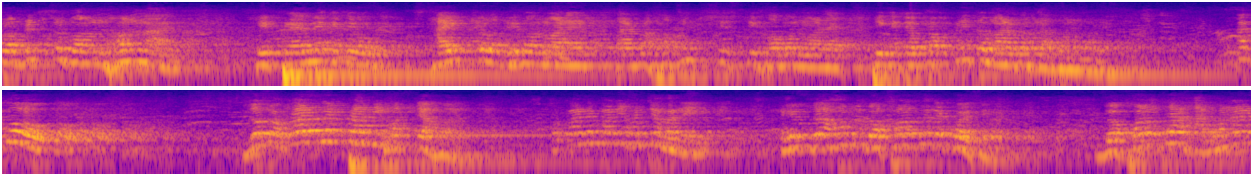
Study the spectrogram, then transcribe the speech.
প্ৰবৃত্তিৰ বন্ধন নাই, সেই প্ৰেমে কেতিয়াও স্থায়িত্ব লভিব নোৱাৰে, তাৰ পৰা সঠিক সৃষ্টি হ'ব নোৱাৰে, সি কেতিয়াও প্ৰকৃত মাৰ্গত যাব নোৱাৰে। আকৌ, য'ত অকাৰণে প্ৰাণী হত্যা হয়, অকাৰণে প্ৰাণী হত্যা মানে সেই উদাহৰণটো দশৰথে দেখুৱাইছে দশৰথে সাধনাৰ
